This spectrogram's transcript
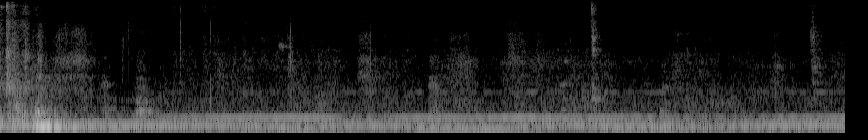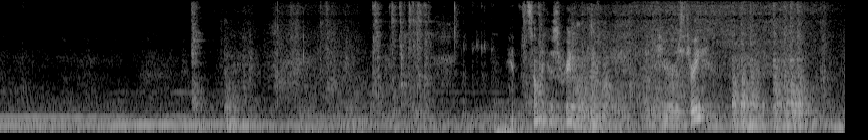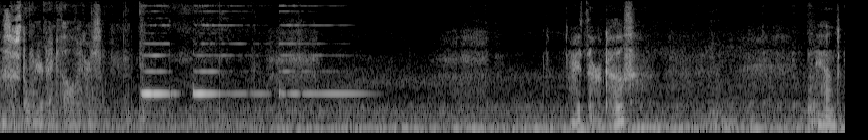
It like there's relay in there. Here's three. This is a weird bank of elevators. Alright, there it goes. And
